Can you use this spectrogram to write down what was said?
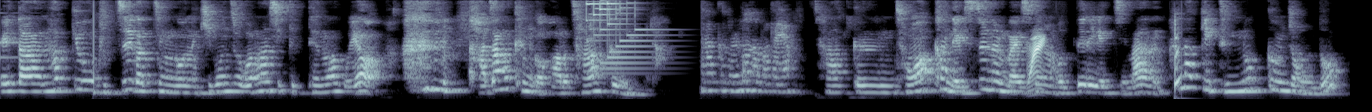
일단 학교 굿즈 같은 거는 기본적으로 하나씩 득템하고요. 가장 큰 거 바로 장학금입니다. 장학금 얼마나 받아요? 장학금 정확한 액수는 말씀을 못 드리겠지만 한 학기 등록금 정도?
